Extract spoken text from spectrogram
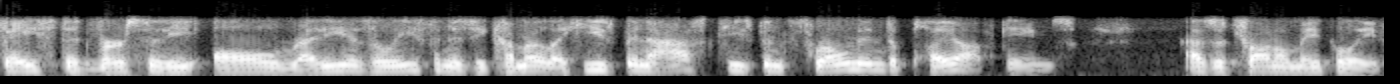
faced adversity already as a Leaf? And has he come out like he's been asked, he's been thrown into playoff games as a Toronto Maple Leaf?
